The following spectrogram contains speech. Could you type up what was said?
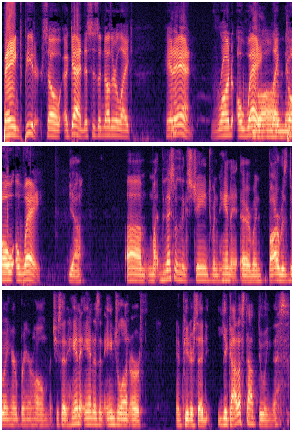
banged Peter. So again, this is another like Hannah Ann, run away, Run. like go away. Yeah. Um, my, the next one's an exchange when Hannah or when Barb was doing her bring her home, and she said Hannah Ann is an angel on earth, and Peter said, "You gotta stop doing this."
